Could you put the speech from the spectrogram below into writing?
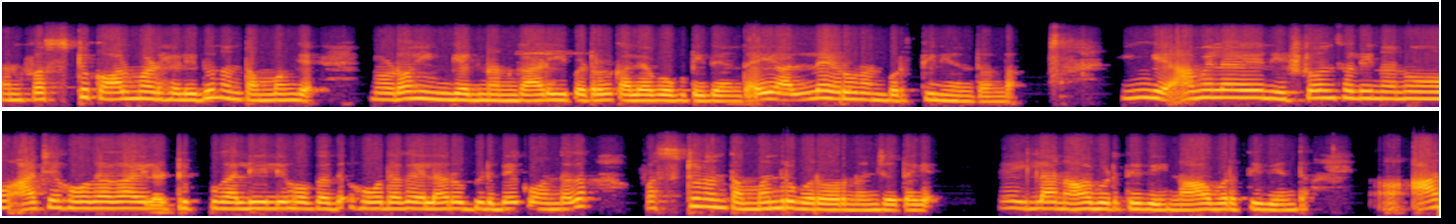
ನಾನು ಫಸ್ಟ್ ಕಾಲ್ ಮಾಡಿ ಹೇಳಿದ್ದು ನನ್ ತಮ್ಮಂಗೆ. ನೋಡೋ ಹಿಂಗೆ ನನ್ ಗಾಡಿ ಪೆಟ್ರೋಲ್ ಖಾಲಿಯಾಗಿ ಹೋಗ್ಬಿಟ್ಟಿದೆ ಅಂತ. ಏ, ಅಲ್ಲೇ ಇರು, ನಾನ್ ಬರ್ತೀನಿ ಅಂತಂದ. ಹಿಂಗೆ. ಆಮೇಲೆ ಎಷ್ಟೊಂದ್ಸಲಿ ನಾನು ಆಚೆ ಹೋದಾಗ ಇಲ್ಲ ಟ್ರಿಪ್ ಅಲ್ಲಿ ಇಲ್ಲಿ ಹೋಗದ, ಹೋದಾಗ ಎಲ್ಲಾರು ಬಿಡ್ಬೇಕು ಅಂದಾಗ ಫಸ್ಟ್ ನನ್ನ ತಮ್ಮಂದ್ರು ಬರೋರು ನನ್ ಜೊತೆಗೆ. ಏ, ಇಲ್ಲ, ನಾವ್ ಬಿಡ್ತೀವಿ, ನಾವ್ ಬರ್ತೀವಿ ಅಂತ. ಆ-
